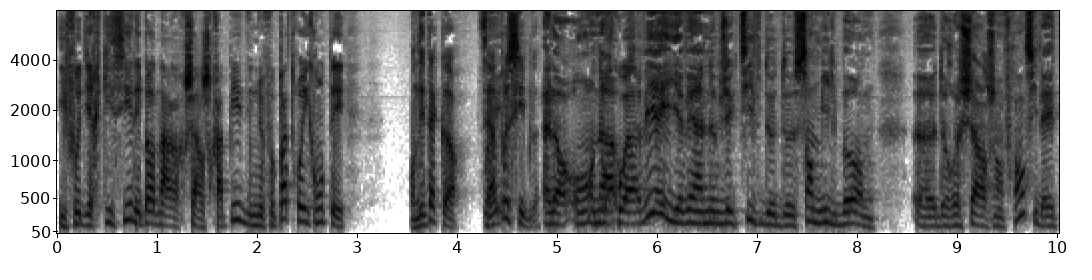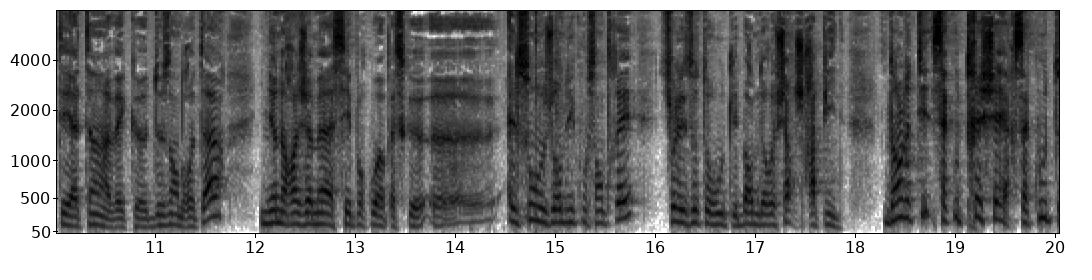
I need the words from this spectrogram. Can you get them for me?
Il faut dire qu'ici, les bornes de recharge rapide, il ne faut pas trop y compter. On est d'accord. C'est impossible. Alors, on a, Pourquoi? vous savez, il y avait un objectif de, de 100 000 bornes euh, de recharge en France. Il a été atteint avec euh, deux ans de retard. Il n'y en aura jamais assez. Pourquoi? Parce qu'elles euh, sont aujourd'hui concentrées sur les autoroutes, les bornes de recharge rapides. Dans le ça coûte très cher. Ça coûte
